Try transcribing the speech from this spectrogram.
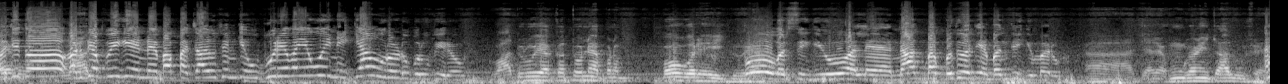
હજી તો વાત- અડધે પૂઈ ગઈ ને બાપા ચાલુ છે ને કે ઊભું રહેવાય એવું નહીં ક્યાં હું રોડ ઉપર ઊભી રહું? વાદળું એક હતું ને પણ બહુ વરહી બહુ વરસી ગયું એટલે નાક બાક બધું અત્યારે બંધ થઈ ગયું મારું. હા અત્યારે હું ઘણી ચાલુ છે.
